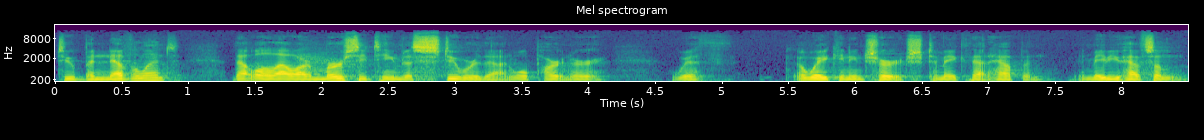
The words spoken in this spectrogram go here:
to benevolent, that will allow our mercy team to steward that, and we'll partner with Awakening Church to make that happen. And maybe you have some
